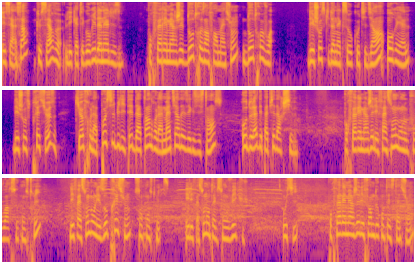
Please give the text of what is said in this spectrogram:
Et c'est à ça que servent les catégories d'analyse. Pour faire émerger d'autres informations, d'autres voix. Des choses qui donnent accès au quotidien, au réel, des choses précieuses qui offrent la possibilité d'atteindre la matière des existences au-delà des papiers d'archives. Pour faire émerger les façons dont le pouvoir se construit, les façons dont les oppressions sont construites et les façons dont elles sont vécues. Aussi, pour faire émerger les formes de contestation,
